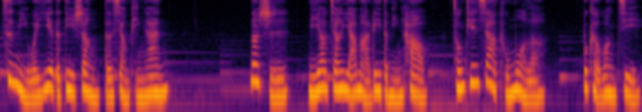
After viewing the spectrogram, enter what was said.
赐你为业的地上得享平安。那时，你要将亚玛利的名号从天下涂抹了，不可忘记。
